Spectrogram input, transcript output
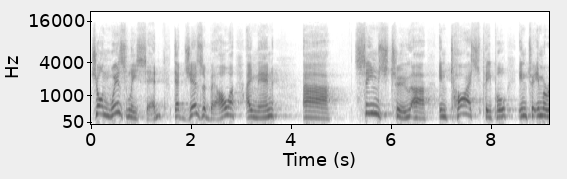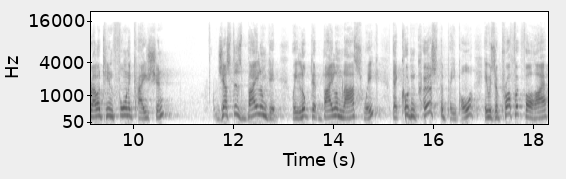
John Wesley said that Jezebel, amen, uh, seems to uh, entice people into immorality and fornication, just as Balaam did. We looked at Balaam last week that couldn't curse the people. He was a prophet for hire,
